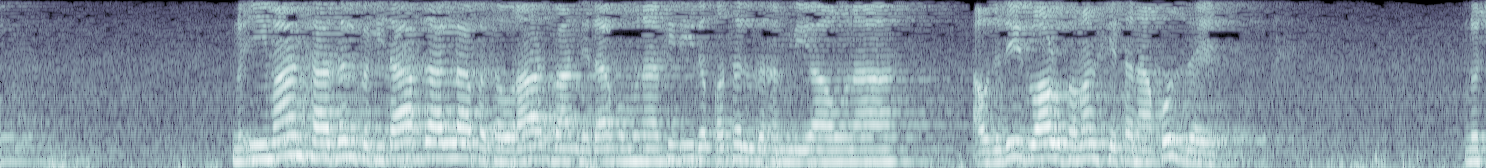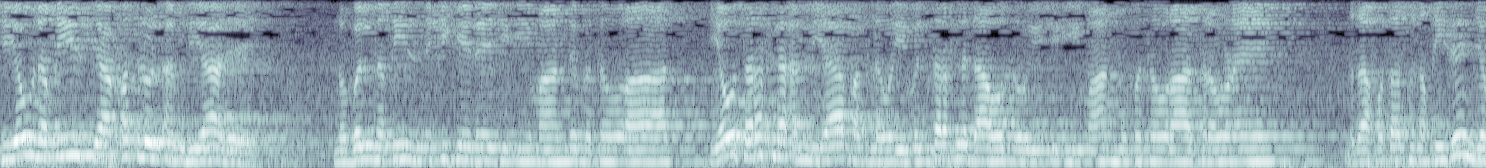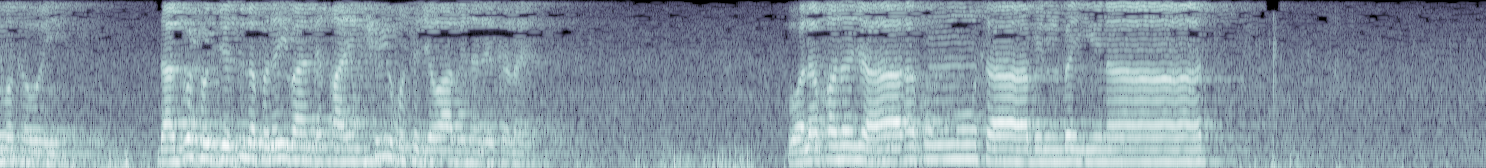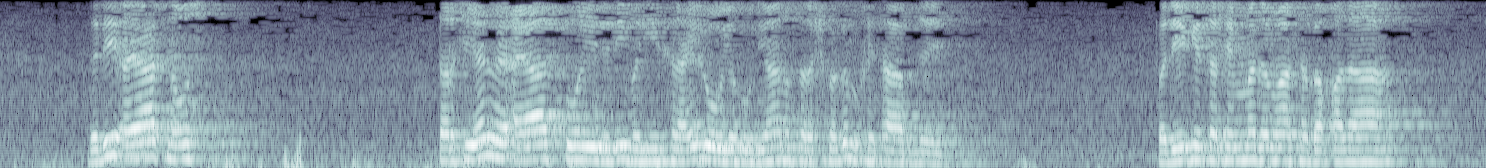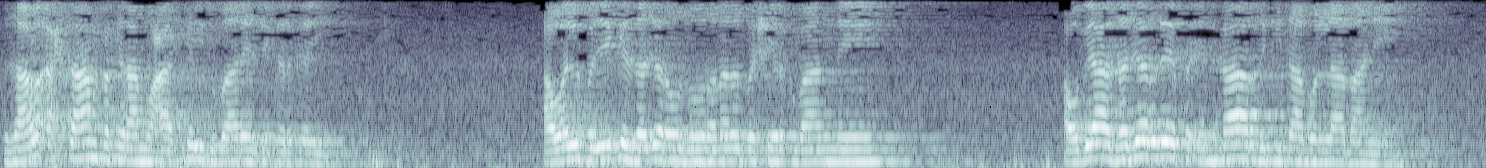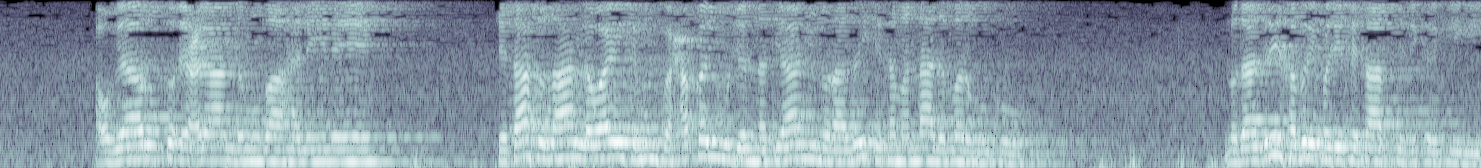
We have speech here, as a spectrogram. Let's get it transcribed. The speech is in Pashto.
نو ایمان ساتل په کتاب د الله په تورات باندې دا خو منافدي د قتل د انبیاءونا او د دې دواړو په منځ کې تناقض دی نو چې یو نقیز یا قتل الانبیاء دی نو بل نقیز نشی کېدای چې ایمان دې په تورات یو طرف له انبیاء قتل وی بل طرف له دعوت وی چې ایمان مو په تورات راوړې نو دا خو تاسو نقیزین جمع کوي دا دو حجتونه په دې باندې قائم شي خو څه جواب نه لري ولقد جاءكم موسى بالبينات د دې آیات نو اوس تر شیانو آیات پورې د دې بنی اسرائیل او يهوديانو سره شپږم خطاب دی پدې کې تتمه د ما سبق لا زاړه احکام په کرامو عاد کې دوباره ذکر کړي اول پدې کې زجر او زور نه د شرک باندې او بیا زجر دې په انکار د کتاب الله باندې او بیا رسو اعلان د مباهلې نه چې تاسو ځان لوي چې موږ په حق یو جنتیان یو ناراضي چې تمنا د مرګ کو نو دا درې خبرې په دې خطاب کې ذکر کیږي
